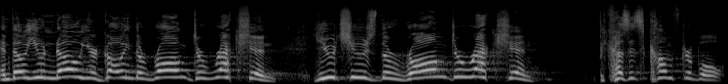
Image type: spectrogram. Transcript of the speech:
And though you know you're going the wrong direction, you choose the wrong direction because it's comfortable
